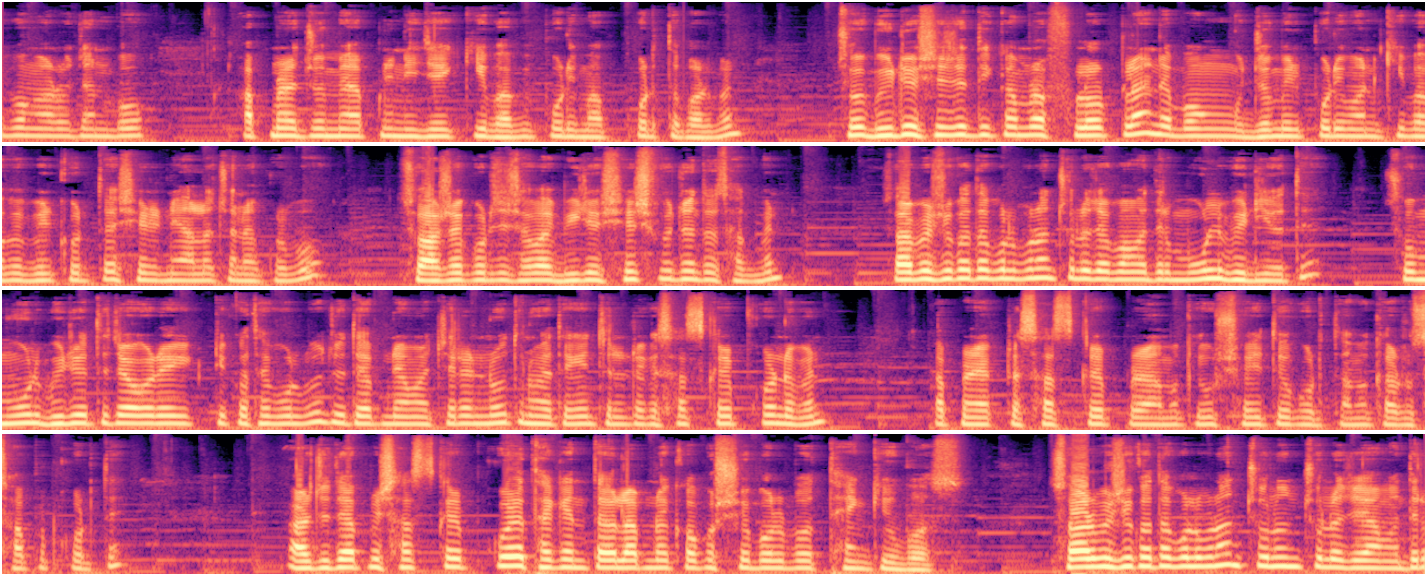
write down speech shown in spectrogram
এবং আরও জানব আপনার জমি আপনি নিজে কীভাবে পরিমাপ করতে পারবেন? সো ভিডিও শেষের দিকে আমরা ফ্লোর প্ল্যান এবং জমির পরিমাণ কীভাবে বের করতে হয় সেটা নিয়ে আলোচনা করব। সো আশা করছি সবাই ভিডিও শেষ পর্যন্ত থাকবেন। সো আর বেশি কথা বলব না, চলে যাব আমাদের মূল ভিডিওতে সো মূল ভিডিওতে যাওয়ার একটি কথা বলব, যদি আপনি আমার চ্যানেল নতুন হয়ে থাকেন চ্যানেলটাকে সাবস্ক্রাইব করে নেবেন। আপনার একটা সাবস্ক্রাইব করে আমাকে উৎসাহিত করতে, আমাকে আরও সাপোর্ট করতে। আর যদি আপনি সাবস্ক্রাইব করে থাকেন, তাহলে আপনাকে অবশ্যই বলব থ্যাংক ইউ বস সো আর বেশি কথা বলব না, চলুন চলে যাই আমাদের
